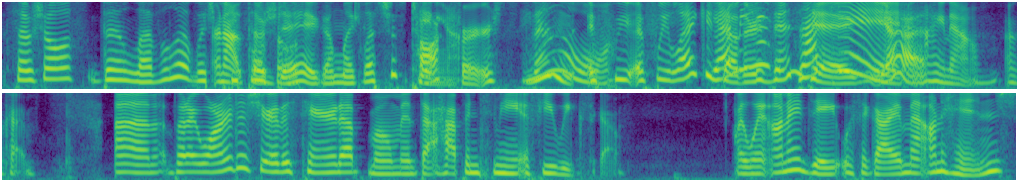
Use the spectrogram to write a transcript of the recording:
socials. The level at which Or not people socials. dig, I'm like, let's just talk Dating app. first. I Then, if we if we like each Give other, then second. dig. Yeah. I know. Okay. Um, but I wanted to share this tearing it up moment that happened to me a few weeks ago. I went on a date with a guy I met on Hinge.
